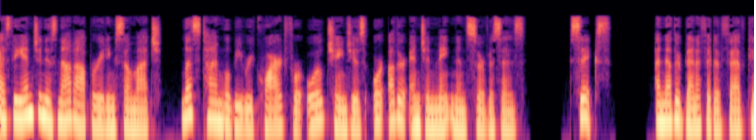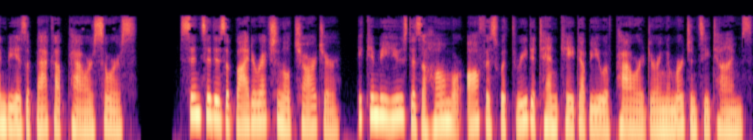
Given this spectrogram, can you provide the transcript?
As the engine is not operating so much, less time will be required for oil changes or other engine maintenance services. 6. Another benefit of PHEV can be as a backup power source. Since it is a bidirectional charger, it can be used as a home or office with 3 to 10 kW of power during emergency times.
